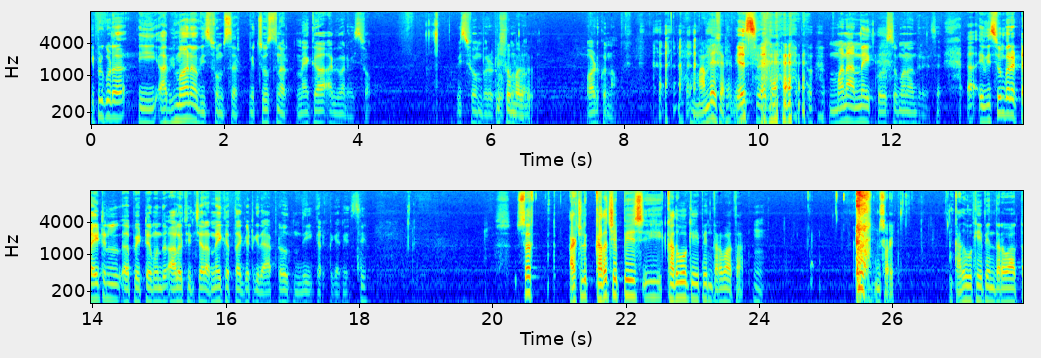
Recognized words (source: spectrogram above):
ఇప్పుడు కూడా ఈ అభిమాన విశ్వం సార్ మీరు చూస్తున్నారు మెగా అభిమాన విశ్వం. విశ్వంభరుడు విశ్వంభరుడు. వాడుకున్నాం. మనదే సార్. ఎస్ మన అన్నయ్య కోసం మనం అందరం సార్ ఈ విశ్వంభర టైటిల్ పెట్టే ముందు ఆలోచించారు అన్నయ్యకి తగ్గట్టుగా ఇది యాప్ట్ అవుతుంది కరెక్ట్గా అనేసి. సార్ యాక్చువల్లీ కథ చెప్పేసి కథ ఓకే అయిపోయిన తర్వాత సారీ కథ ఓకే అయిపోయిన తర్వాత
